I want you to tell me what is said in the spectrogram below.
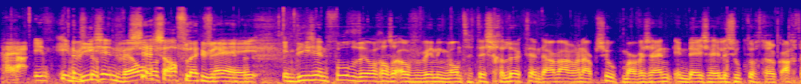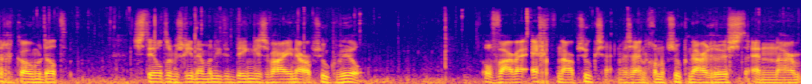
Nou ja, in, in die zin wel. Zes dat afleveringen. Nee, in die zin voelde het heel erg als een overwinning, want het is gelukt en daar waren we naar op zoek. Maar we zijn in deze hele zoektocht er ook achter gekomen dat stilte misschien helemaal niet het ding is waar je naar op zoek wil. Of waar wij echt naar op zoek zijn. We zijn gewoon op zoek naar rust en naar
